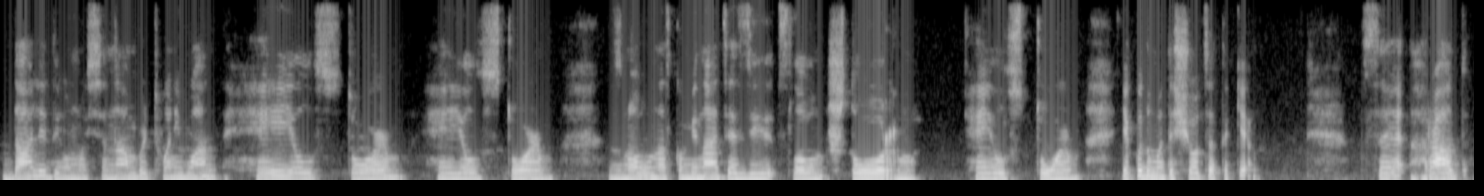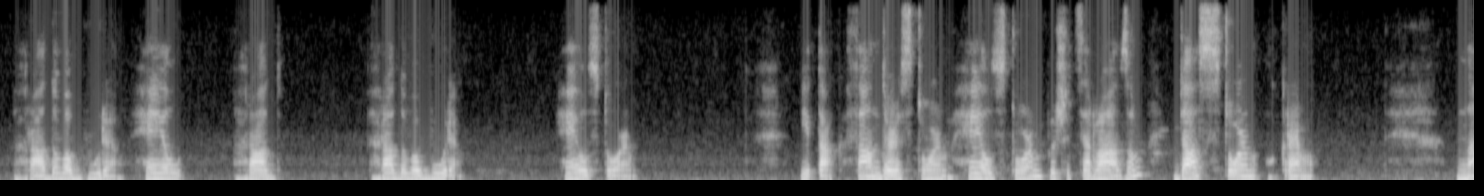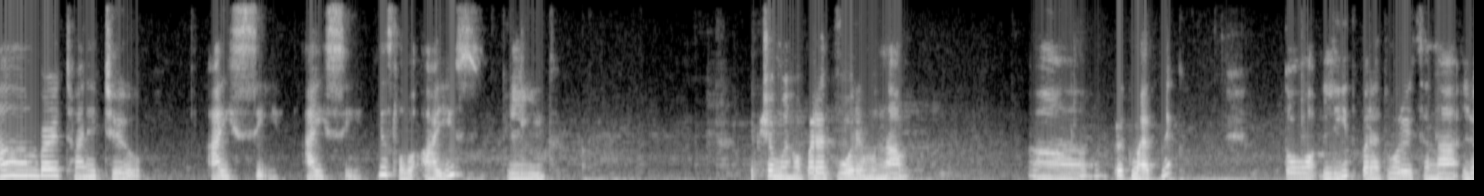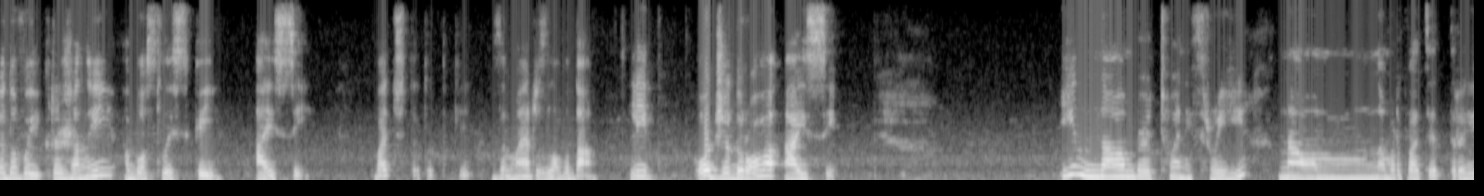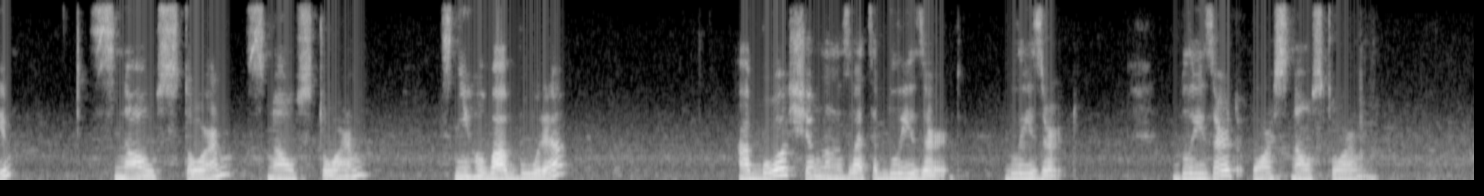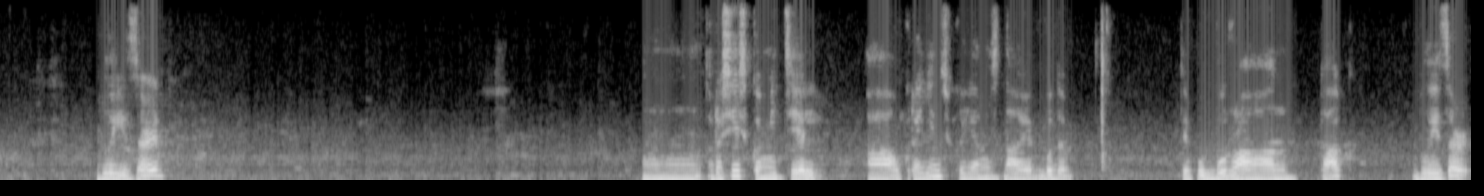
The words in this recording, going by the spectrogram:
Далі дивимося number 21. Hailstorm. Hailstorm. Знову у нас комбінація зі словом шторм. Hailstorm. Як ви думаєте, що це таке? Це град, градова буря. Hail, град, градова буря. Hailstorm. І так, thunderstorm, hailstorm пишеться разом, dust storm окремо. Number 22. Icy. Icy. Є слово ice, лід. Якщо ми його перетворюємо на а, прикметник, то лід перетворюється на льодовий, крижаний або слизький. Icy. Бачите, тут такий замерзла вода. Лід. Отже, дорога icy. І number 23. Нам, номер 23. Snowstorm. Snowstorm. Снігова буря. Або ще вона називається blizzard. Blizzard. Blizzard or snowstorm. Blizzard. Російською мітель, а українською я не знаю, як буде. Типу буран, так? Blizzard.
